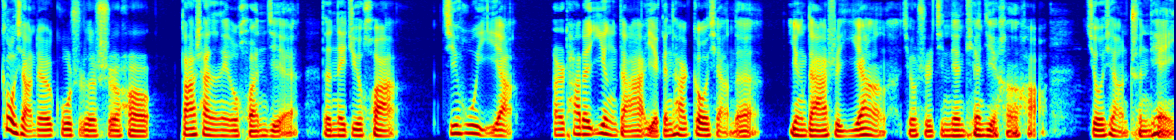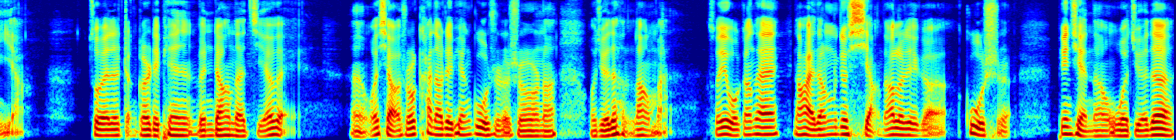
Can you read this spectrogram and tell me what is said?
构想这个故事的时候搭讪的那个环节的那句话几乎一样，而他的应答也跟他构想的应答是一样的，就是今天天气很好，就像春天一样，作为了整个这篇文章的结尾。嗯，我小时候看到这篇故事的时候呢，我觉得很浪漫，所以我刚才脑海当中就想到了这个故事，并且呢，我觉得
